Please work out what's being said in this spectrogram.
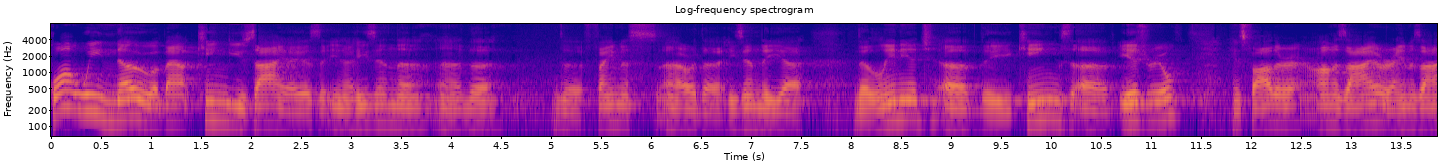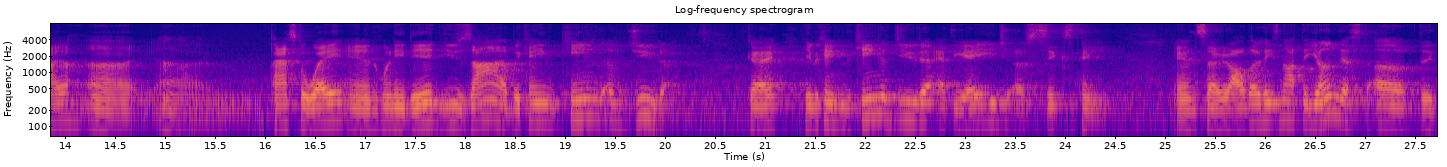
what we know about King Uzziah is that you know he's in the uh, the the famous uh, or the he's in the uh, the lineage of the kings of Israel. His father Amaziah or Amaziah uh, uh, passed away, and when he did, Uzziah became king of Judah. Okay, he became the king of Judah at the age of 16. And so, although he's not the youngest of the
